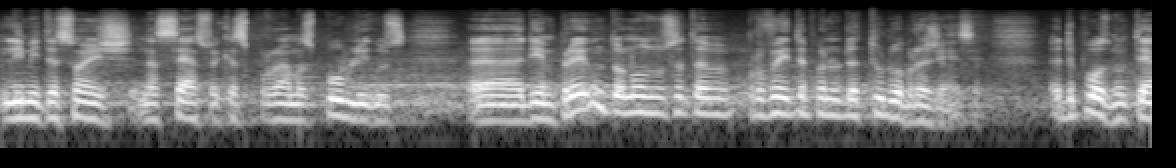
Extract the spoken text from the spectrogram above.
limitações no acesso a aqueles programas públicos uh, de emprego, então não se aproveita para nos dar tudo a abrangência. depois, não tem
